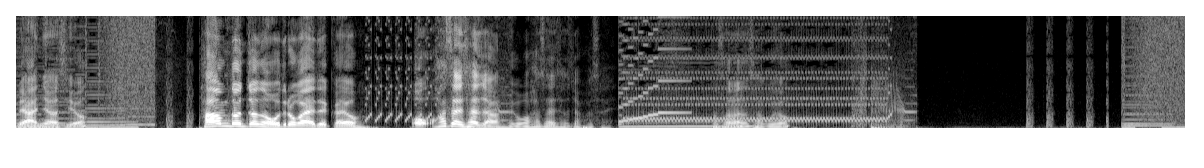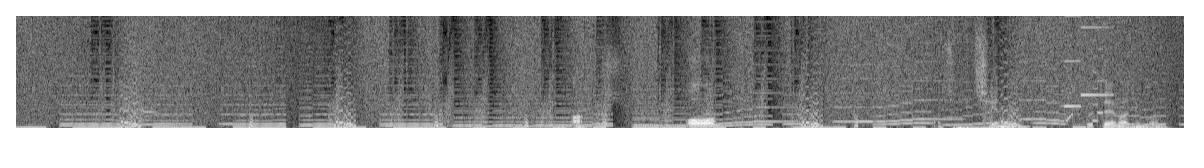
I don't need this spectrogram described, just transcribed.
네 안녕하세요 다음 던전은 어디로 가야 될까요? 어 화살 사자 이거 화살 사자 화살 화살 하나 사고요 아 어? 아 진짜 미치겠네 몇 대 맞은걸?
